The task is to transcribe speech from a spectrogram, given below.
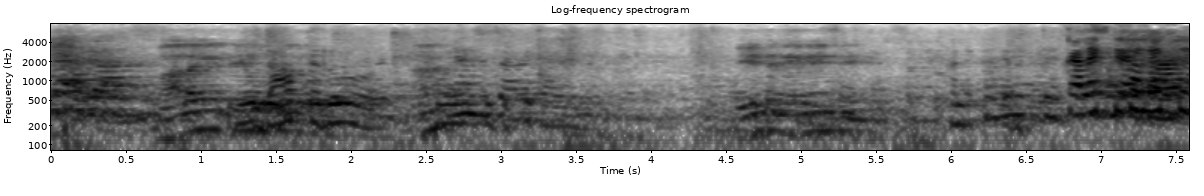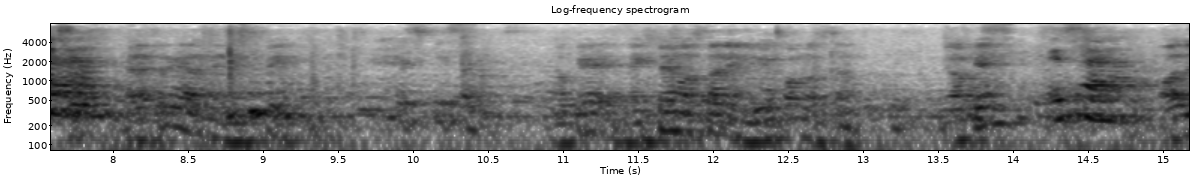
doctor collector collector okay next time వస్తాను నేను యూనిఫామ్ వస్తాను. ఓకే? Yes sir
